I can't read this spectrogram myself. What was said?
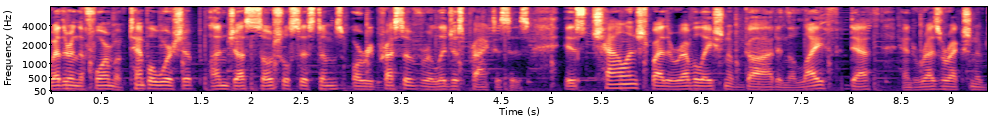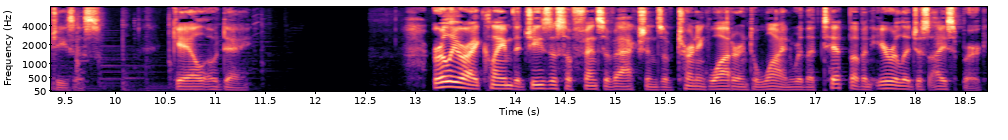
whether in the form of temple worship, unjust social systems, or repressive religious practices, is challenged by the revelation of God in the life, death, and resurrection of Jesus. Gail O'Day. Earlier, I claimed that Jesus' offensive actions of turning water into wine were the tip of an irreligious iceberg.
